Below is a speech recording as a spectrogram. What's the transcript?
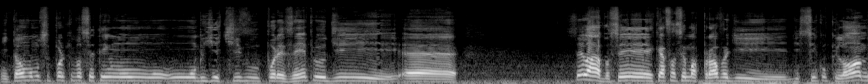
Então vamos supor que você tem um, um objetivo, por exemplo, de. É, sei lá, você quer fazer uma prova de, de 5 km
